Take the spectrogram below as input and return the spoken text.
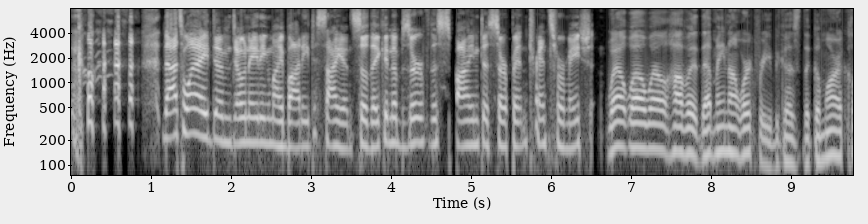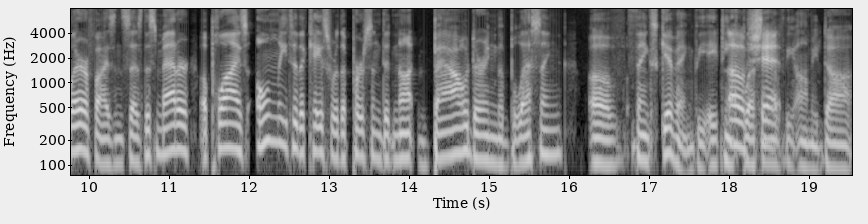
That's why I am donating my body to science so they can observe the spine to serpent transformation. Well, well, well, Hava, that may not work for you because the Gemara clarifies and says this matter applies only to the case where the person did not bow during the blessing of Thanksgiving, the 18th Oh, blessing shit. of the Amidah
